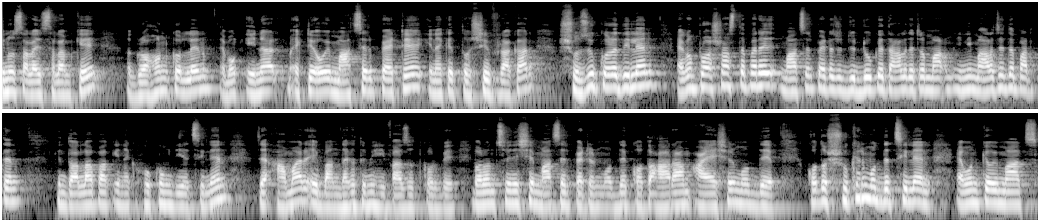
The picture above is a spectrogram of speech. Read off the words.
ইনুস আলাইসাল্লামকে গ্রহণ করলেন এবং এনার একটি ওই মাছের পেটে এনাকে তশরিফ রাখার সুযোগ করে দিলেন। এখন প্রশ্ন আসতে পারে, মাছের পেটে যদি ঢুকে তাহলে যেটা ইনি মারা যেতে পারতেন। কিন্তু আল্লাহ পাক ইনাকে হুকুম দিয়েছিলেন যে আমার এই বান্দাকে তুমি হেফাজত করবে। বরঞ্চ ইনি সে মাছের পেটের মধ্যে কত আরাম, আয়েসের মধ্যে, কত সুখের মধ্যে ছিলেন। এমনকি ওই মাছ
